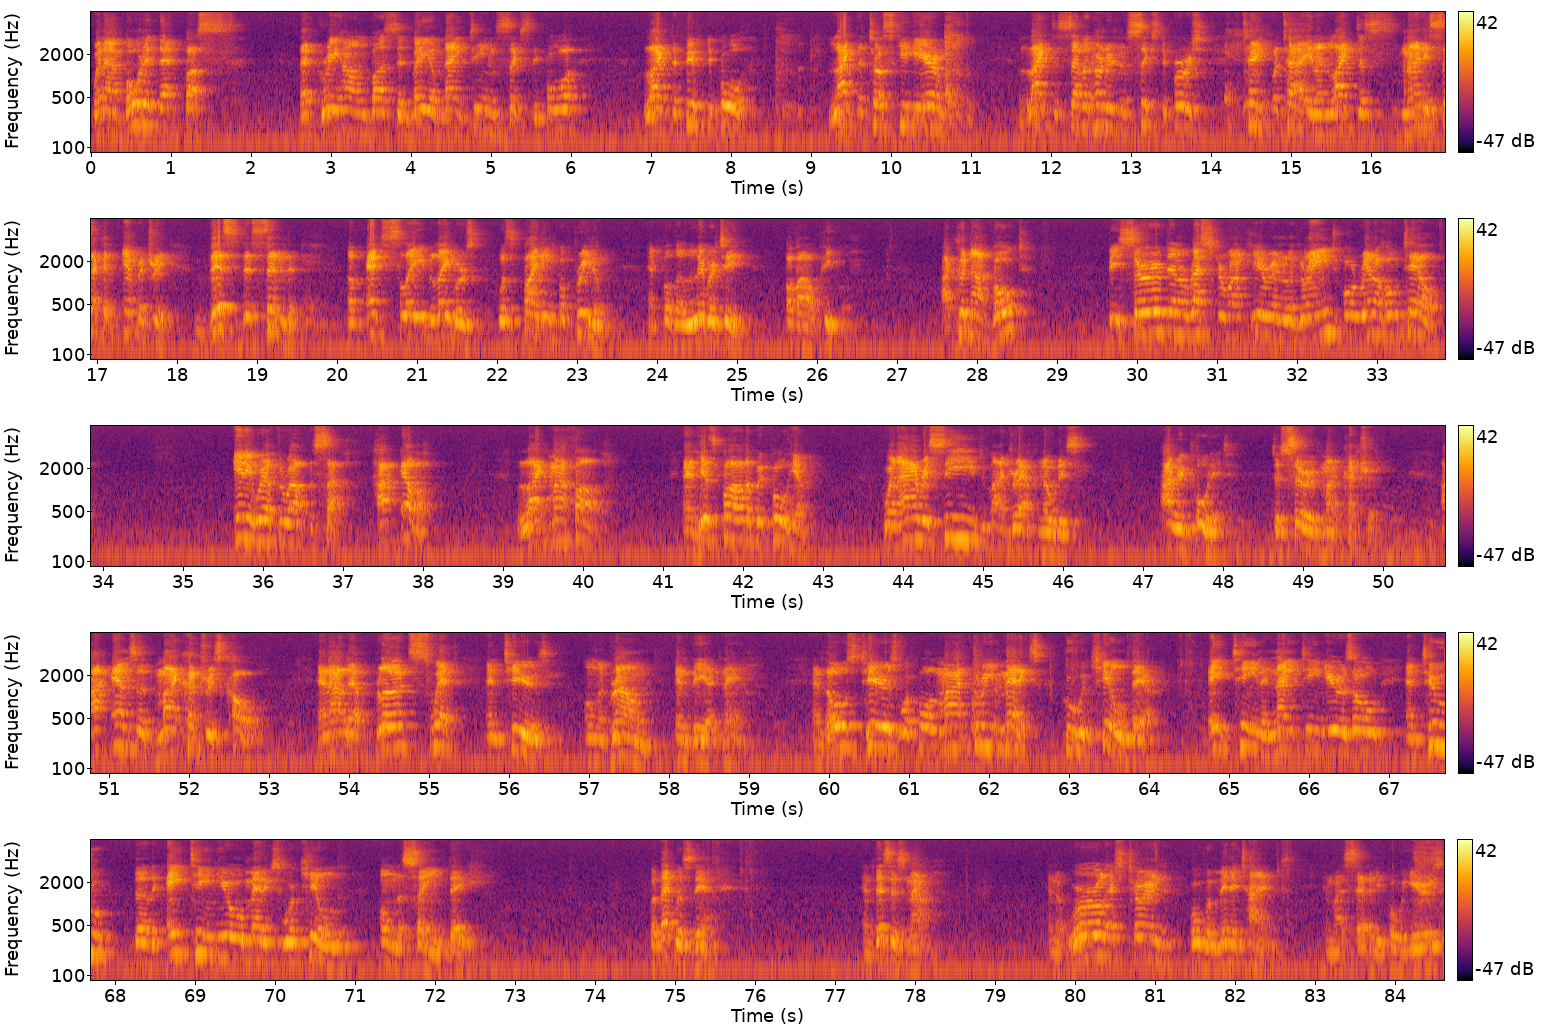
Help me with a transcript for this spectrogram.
When I boarded that bus, that Greyhound bus in May of 1964, like the 54, like the Tuskegee Airmen, like the 761st Tank Battalion, and like the 92nd Infantry, this descendant of ex-slave laborers was fighting for freedom and for the liberty of our people. I could not vote, be served in a restaurant here in LaGrange, or rent a hotel anywhere throughout the South. However, like my father and his father before him, when I received my draft notice, I reported to serve my country. I answered my country's call, and I left blood, sweat, and tears on the ground in Vietnam. And those tears were for my three medics who were killed there, 18 and 19 years old, and two, the 18-year-old medics were killed on the same day. But that was then. And this is now. And the world has turned over many times in my 74 years.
